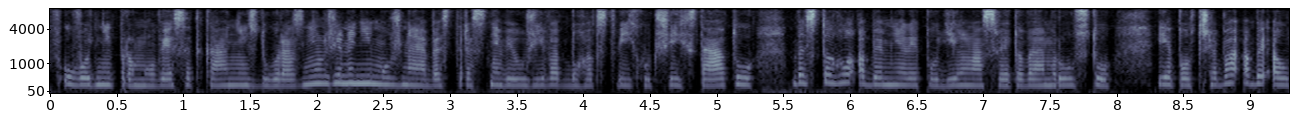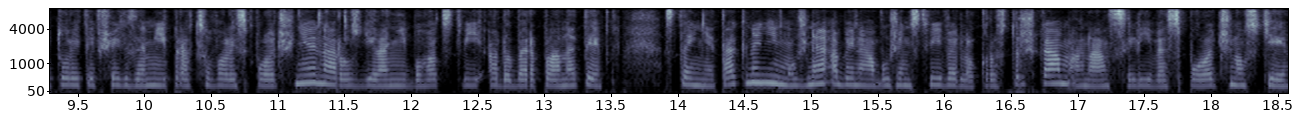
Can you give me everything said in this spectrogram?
V úvodní promluvě setkání zdůraznil, že není možné beztrestně využívat bohatství chudších států bez toho, aby měli podíl na světovém růstu. Je potřeba, aby autority všech zemí pracovaly společně na rozdělení bohatství a dober planety. Stejně tak není možné, aby náboženství vedlo k roztržkám a násilí ve společnosti.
